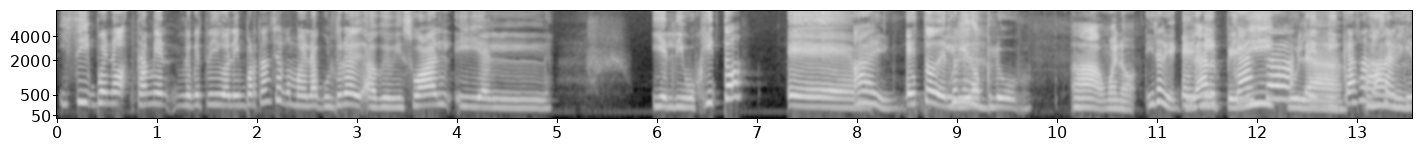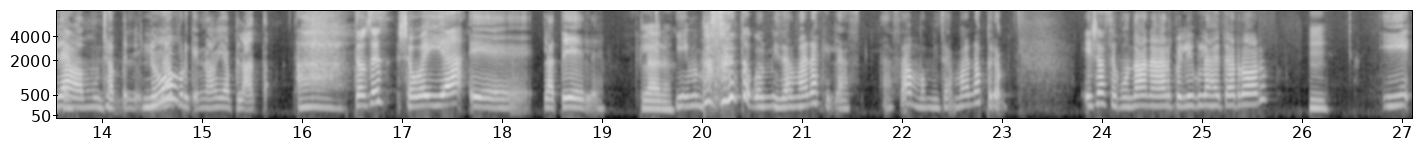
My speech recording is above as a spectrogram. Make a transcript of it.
y sí, bueno, también lo que te digo, la importancia como de la cultura audiovisual y el y el dibujito. Eh, Ay, esto del videoclub. Ah, bueno, ir a En alquilar mi películas. Casa, en mi casa no Ah, se alquilaba mucha película ¿No? porque no había plata. Ah, Entonces yo veía eh, la tele. claro. Y me pasó esto con mis hermanas, que las, las amo, mis hermanas, pero ellas se juntaban a ver películas de terror Mm, y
